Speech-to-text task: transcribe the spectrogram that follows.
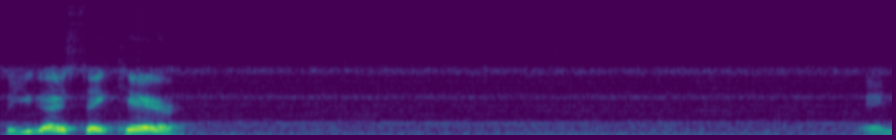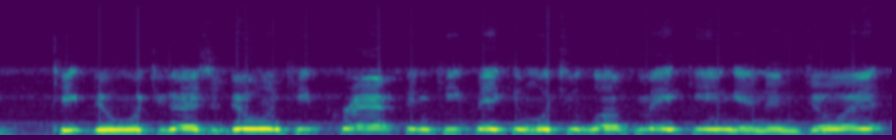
So you guys take care. And keep doing what you guys are doing. Keep crafting. Keep making what you love making and enjoy it.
